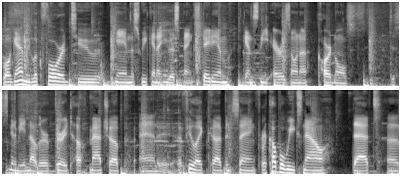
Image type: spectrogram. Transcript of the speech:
Well, again, we look forward to the game this weekend at US Bank Stadium against the Arizona Cardinals. This is going to be another very tough matchup, and I feel like I've been saying for a couple weeks now that uh,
